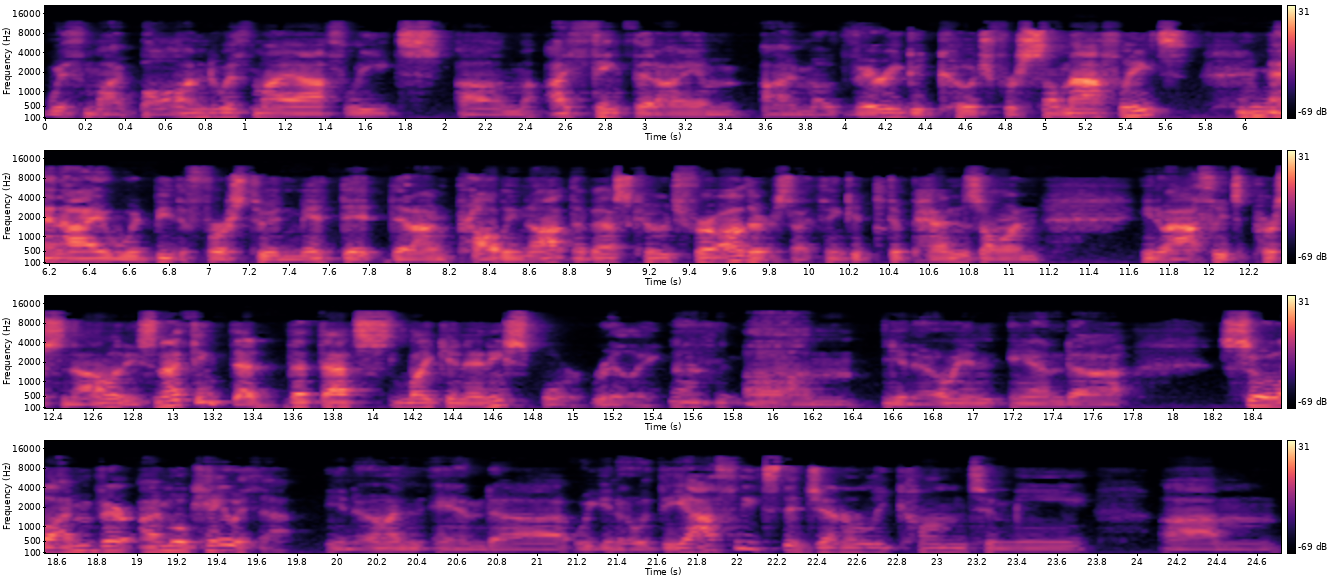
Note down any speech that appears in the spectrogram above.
with my bond with my athletes. Um, I think that I am I'm a very good coach for some athletes, mm-hmm. and I would be the first to admit that that I'm probably not the best coach for others. I think it depends on you know athletes' personalities, and I think that that that's like in any sport, really. Um, you know, and and uh, so I'm very I'm okay with that. You know, and and uh, you know the athletes that generally come to me um,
